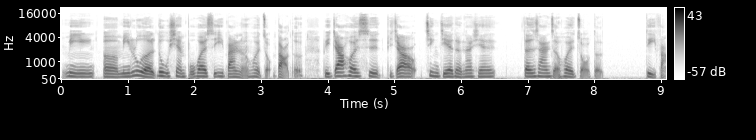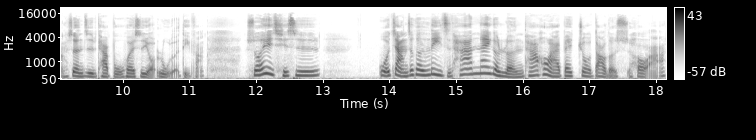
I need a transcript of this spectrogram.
迷呃迷路的路线不会是一般人会走到的，比较会是比较进阶的那些登山者会走的地方，甚至它不会是有路的地方。所以其实我讲这个例子，他那个人他后来被救到的时候啊，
